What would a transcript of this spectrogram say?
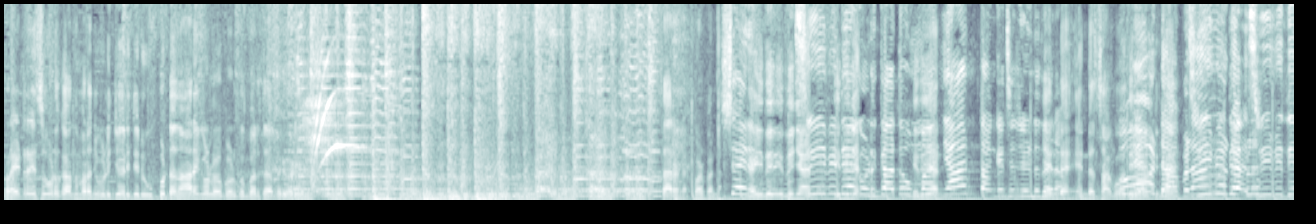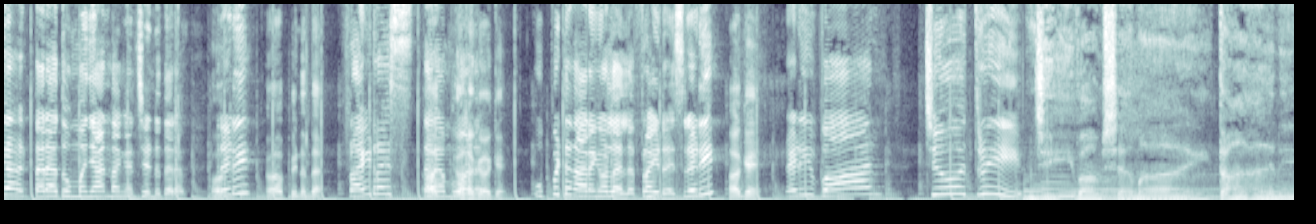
ഫ്രൈഡ് റൈസ് കൊടുക്കാന്ന് പറഞ്ഞ് വിളിച്ചു വരിച്ചിട്ട് ഉപ്പിട്ട് നാരങ്ങ കൊടുക്കും പോലത്തെ പരിപാടി? സാരല്ല കുഴപ്പമില്ല. ശരി. ഇത് ഇത് ഞാൻ കൊടുക്കാത്ത ഉമ്മ ഞാൻ ചേട്ടന് തരാം. എന്റെ ശ്രീവിദ്യ തരാത്ത ഉമ്മ ഞാൻ തരാം. റെഡി പിന്നെന്താ? ഫ്രൈഡ് റൈസ് തരാൻ ഓക്കേ. ഉപ്പിട്ട നാരങ്ങ ഉള്ളതല്ല fried rice ready okay ready one two three ജീവാംശമായി താനേ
